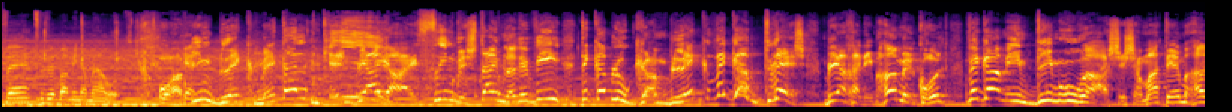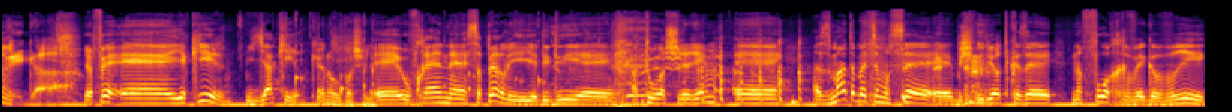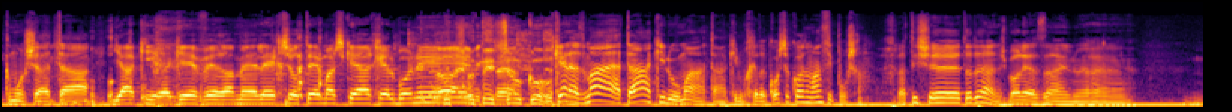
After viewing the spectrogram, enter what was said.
יפה, ובא מן המערות. אוהבים בלק מטאל? אין בעיה, 22 לרביעי תקבלו גם בלק וגם טרש, ביחד עם המרקולט וגם עם דימאורה ששמעתם הרגע. יפה, אה, יקיר, יקיר. כן, אהובה שלי. אה, ובכן, אה, ספר לי, ידידי אה, עטור השרירים, אה, אז מה אתה בעצם עושה אה, בשביל להיות כזה נפוח וגברי כמו שאתה, יקיר הגבר המלך, שותה משקה החלבונים? לא, אני שותה. שוקו. כן, אז מה, אתה כאילו, מה, אתה כאילו בחדר כושר כל הזמן? מה הסיפור שלך? החלטתי שאתה יודע, נשבר לי הזין, אה,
